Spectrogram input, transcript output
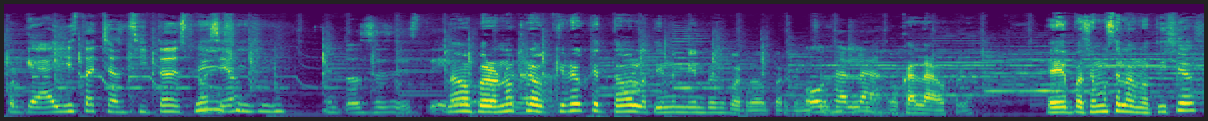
Porque hay esta chancita de Sí, espacio. sí, sí. Entonces, este. No, pero no creo, creo que todo lo tienen bien resguardado para que no Ojalá. Ojalá, ojalá. Eh, pasemos a las noticias. Eh,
